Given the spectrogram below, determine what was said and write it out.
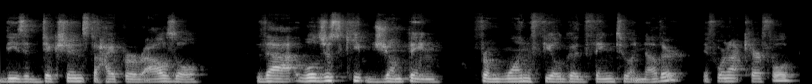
these addictions to hyperarousal, that we'll just keep jumping from one feel good thing to another if we're not careful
